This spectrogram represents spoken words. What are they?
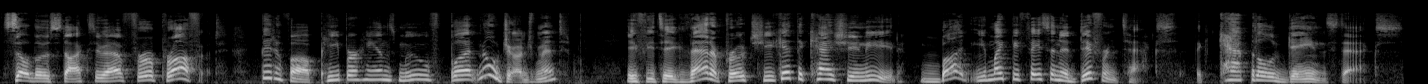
Sell those stocks you have for a profit. Bit of a paper hands move, but no judgment. If you take that approach, you get the cash you need, but you might be facing a different tax, the capital gains tax.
